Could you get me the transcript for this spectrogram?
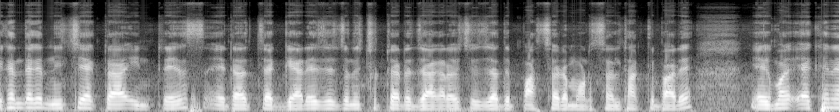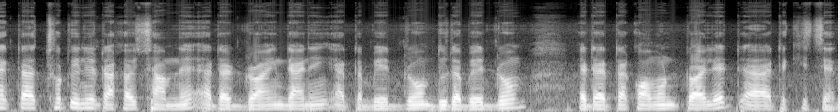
এখান থেকে নিচে একটা এন্ট্রেন্স এটা হচ্ছে গ্যারেজের জন্য ছোট্ট একটা জায়গা রয়েছে, যাতে পাঁচ ছয়টা মোটরসাইকেল থাকতে পারে। এখানে একটা ছোট ইউনিট রাখা হয়েছে সামনে, একটা ড্রয়িং ডাইনিং একটা বেডরুম দুটা বেডরুম এটা একটা কমন টয়লেট একটা কিচেন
